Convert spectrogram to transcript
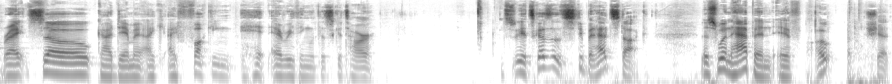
Right, so god damn it, I, I fucking hit everything with this guitar. It's because of the stupid headstock. This wouldn't happen if oh shit.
